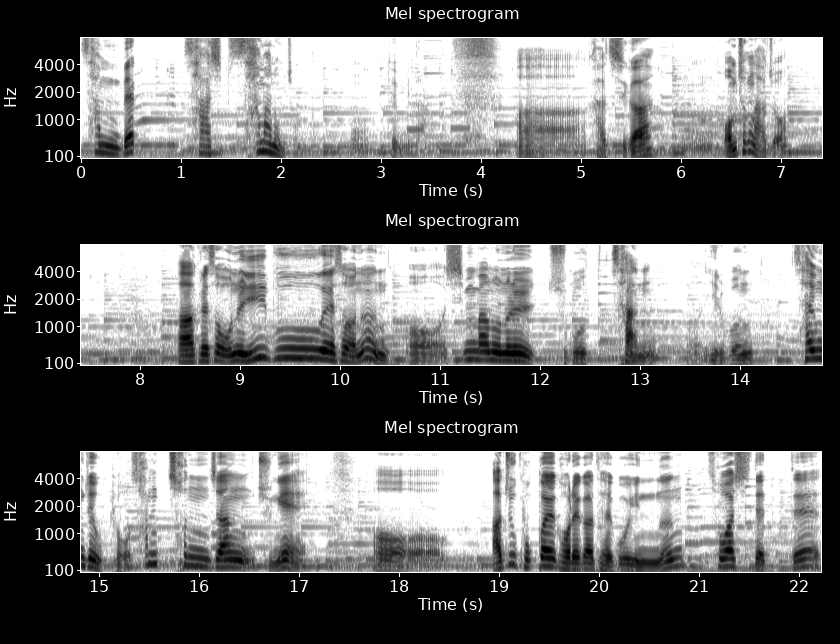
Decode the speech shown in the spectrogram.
344만 원 정도 어, 됩니다. 아 가치가 음, 엄청나죠. 아 그래서 오늘 1부에서는 어, 10만 원을 주고 산 어, 일본 사용제 우표 3,000장 중에 어, 아주 고가의 거래가 되고 있는 소화시대 때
